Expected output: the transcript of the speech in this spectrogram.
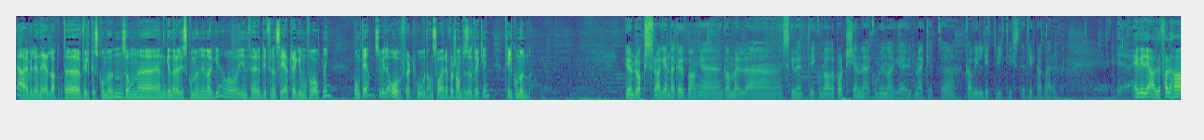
Ja, jeg ville nedlagt uh, fylkeskommunen som uh, en generalistkommune i Norge og innføre differensiert regionforvaltning. Punkt én så ville jeg overført hovedansvaret for samfunnsutvikling til kommunene. Bjørn Brox fra Agenda Kaupang, eh, gammel eh, skribent i Kommunal Rapport, kjenner Kommune-Norge utmerket. Eh, hva vil ditt viktigste tiltak være? Jeg vil i alle fall ha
